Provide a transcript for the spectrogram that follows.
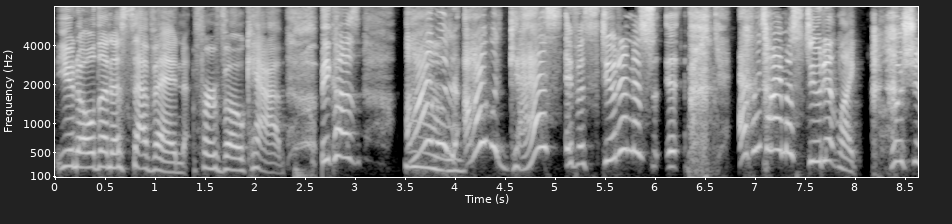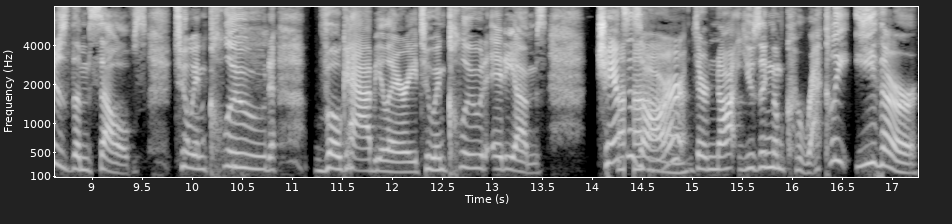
you know, than a seven for vocab. Because I would. I would guess if a student is eh, every time a student like pushes themselves to include vocabulary, to include idioms, chances are Uh-uh. they're not using them correctly either.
